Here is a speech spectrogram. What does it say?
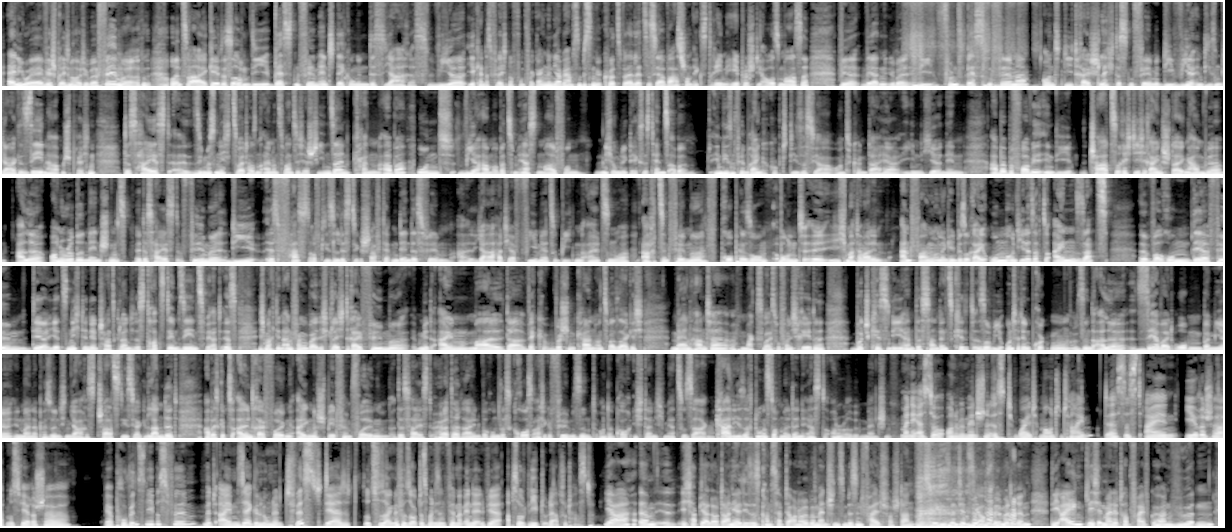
Anyway, wir sprechen heute über Filme. Und zwar geht es um die besten Filmentdeckungen des Jahres. Wir, ihr kennt das vielleicht noch vom vergangenen Jahr, wir haben es ein bisschen gekürzt, weil letztes Jahr war es schon extrem episch, die Ausmaße. Wir werden über die fünf besten Filme und die drei schlechtesten Filme, die wir in diesem Jahr gesehen haben, sprechen. Das heißt, äh, sie müssen nicht 2021 erschienen sein, kann aber. Und wir haben aber zum ersten Mal von nicht unbedingt der Existenz, aber in diesen Film reingeguckt dieses Jahr und können daher ihn hier nennen. Aber bevor wir in die Charts richtig reinsteigen, haben wir alle Honorable Mentions. Äh, Das heißt, Filme, die es fast auf diese Liste geschafft hätten, denn das Filmjahr hat ja viel mehr zu bieten als nur 18 Filme pro Person. Und äh, ich mache da mal den Anfang und dann gehen wir so Reihe um und jeder sagt so einen Satz, äh, warum der Film, der jetzt nicht in den Charts gelandet ist, trotzdem sehenswert ist. Ich mache den Anfang, weil ich gleich drei Filme mit einmal da wegwischen kann. Und zwar sage ich Manhunter, Max weiß, wovon ich rede, Butch Cassidy and the Sundance Kid sowie Unter den Brücken sind alle sehr weit oben bei mir in meiner persönlichen Jahrescharts dieses Jahr gelandet. Aber es gibt zu allen drei Folgen eigene Spätfilmfolgen. Das heißt, hört da rein, warum das großartige Filme sind und dann brauche ich da nicht mehr zu sagen. Kali, sag du uns doch mal deine erste Honorable Mention. Meine erste Honorable Mention ist Wild Mountain Time. Das ist ein irischer, atmosphärischer ja, Provinzliebesfilm mit einem sehr gelungenen Twist, der sozusagen dafür sorgt, dass man diesen Film am Ende entweder absolut liebt oder absolut hasst. Ja, ähm, ich habe ja laut Daniel dieses Konzept der Honorable Mentions ein bisschen falsch verstanden. Deswegen sind jetzt hier auch Filme drin, die eigentlich in meine Top 5 gehören würden,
